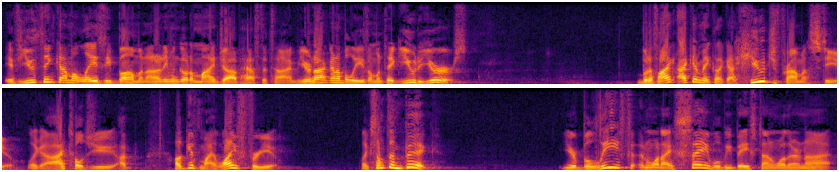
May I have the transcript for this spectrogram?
if you think I'm a lazy bum and I don't even go to my job half the time, you're not going to believe I'm going to take you to yours. But if I, I can make like a huge promise to you, like I told you, I, I'll give my life for you, like something big. Your belief in what I say will be based on whether or not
